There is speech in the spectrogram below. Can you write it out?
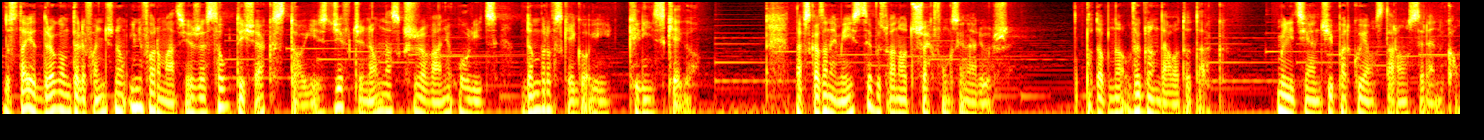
dostaje drogą telefoniczną informację, że sołtysiak stoi z dziewczyną na skrzyżowaniu ulic Dąbrowskiego i Kilińskiego. Na wskazane miejsce wysłano trzech funkcjonariuszy. Podobno wyglądało to tak. Milicjanci parkują starą syrenką.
